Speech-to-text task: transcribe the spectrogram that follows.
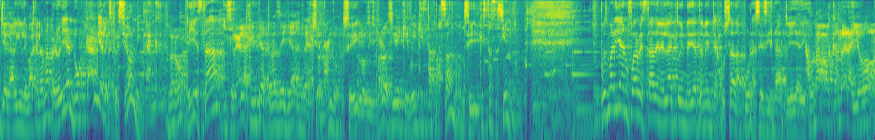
llega alguien, le baja el arma, pero ella no cambia la expresión, mi crack. No, no. Ella está. Y se ve a la gente atrás de ella reaccionando Sí. a los disparos, así de que, güey, ¿qué está pasando? Sí. ¿Qué estás haciendo? Pues Marianne fue arrestada en el acto inmediatamente acusada por asesinato y ella dijo, no, que no era yo, No,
